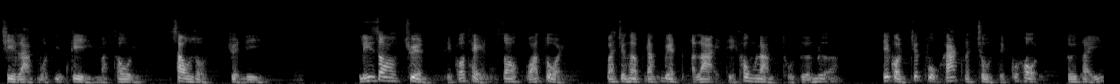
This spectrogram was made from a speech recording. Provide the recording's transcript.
chỉ làm một nhiệm kỳ mà thôi, sau rồi chuyển đi. Lý do chuyển thì có thể là do quá tuổi và trường hợp đặc biệt ở lại thì không làm Thủ tướng nữa. Thế còn chức vụ khác là Chủ tịch Quốc hội, tôi thấy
